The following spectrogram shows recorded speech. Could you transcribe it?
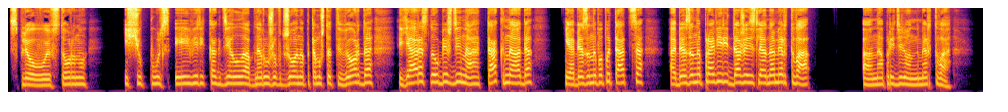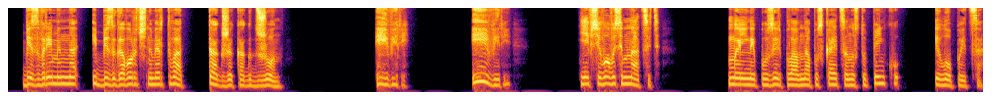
сплевываю в сторону, ищу пульс Эйвери, как делала, обнаружив Джона, потому что твердо, яростно убеждена, так надо, и обязана попытаться, обязана проверить, даже если она мертва. А она определенно мертва, безвременно и безоговорочно мертва, так же, как Джон. Эйвери, Эйвери, ей всего восемнадцать. Мыльный пузырь плавно опускается на ступеньку и лопается.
